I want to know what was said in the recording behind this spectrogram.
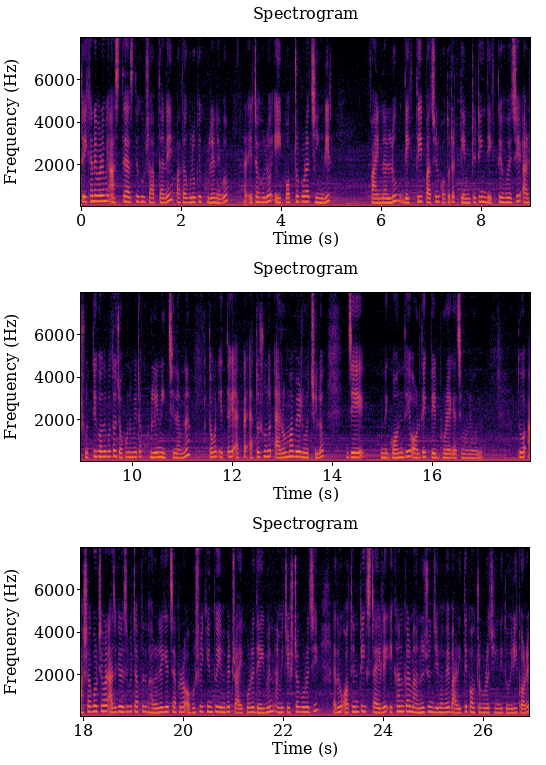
তো এখানে এবার আমি আস্তে আস্তে খুব সাবধানে পাতাগুলোকে খুলে নেব। আর এটা হলো এই পত্রপোড়া চিংড়ির ফাইনাল লুক দেখতেই পাচ্ছেন কতটা টেমটেটিং দেখতে হয়েছে। আর সত্যি কথা বলতে যখন আমি এটা খুলে নিচ্ছিলাম না, তখন এর থেকে একটা এত সুন্দর অ্যারোমা বের হচ্ছিল যে মানে গন্ধে অর্ধেক পেট ভরে গেছে মনে হলো। তো আশা করছি আমার আজকের রেসিপিটা আপনাদের ভালো লেগেছে। আপনারা অবশ্যই কিন্তু এইভাবে ট্রাই করে দেখবেন। আমি চেষ্টা করেছি একদম অথেন্টিক স্টাইলে এখানকার মানুষজন যেভাবে বাড়িতে পত্রপোড়া চিংড়ি তৈরি করে,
